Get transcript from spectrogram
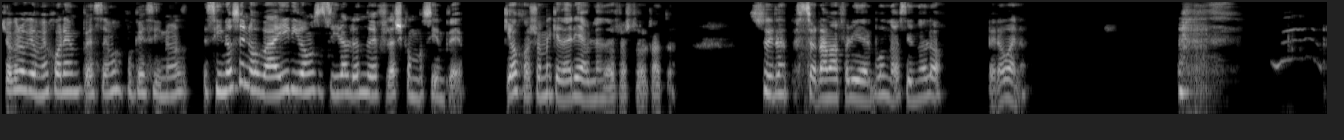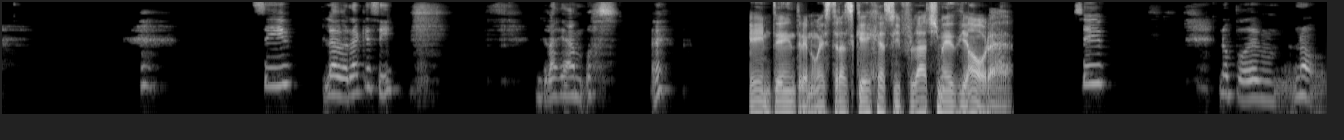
Yo creo que mejor empecemos porque si no, si no se nos va a ir y vamos a seguir hablando de Flash como siempre. Que ojo, yo me quedaría hablando de Flash todo el rato. Soy la persona más feliz del mundo haciéndolo. Pero bueno. Sí, la verdad que sí. Gracias a ambos. Ente entre nuestras quejas y Flash media hora. Sí. No podemos, no,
